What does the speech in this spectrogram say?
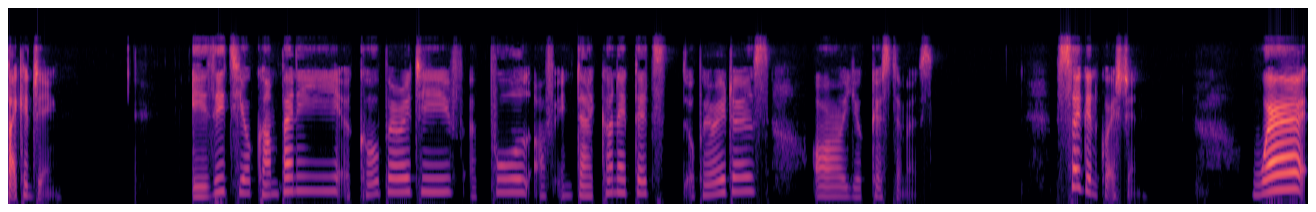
packaging? Is it your company, a cooperative, a pool of interconnected operators, or your customers? Second question Where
